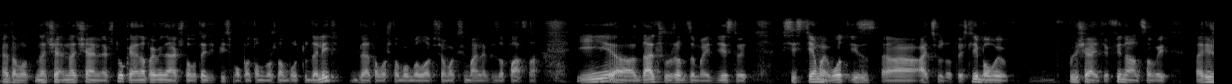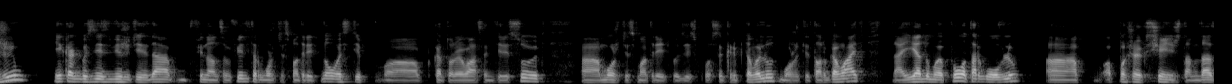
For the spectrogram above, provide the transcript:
Это вот началь, начальная штука. Я напоминаю, что вот эти письма потом нужно будет удалить, для того, чтобы было все максимально безопасно. И а, дальше уже взаимодействовать с системой вот из а, отсюда. То есть, либо вы включаете финансовый режим, и как бы здесь движетесь, да, финансовый фильтр, можете смотреть новости, а, которые вас интересуют, можете смотреть вот здесь курсы криптовалют, можете торговать. Я думаю, про торговлю Apache Exchange, там, да,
